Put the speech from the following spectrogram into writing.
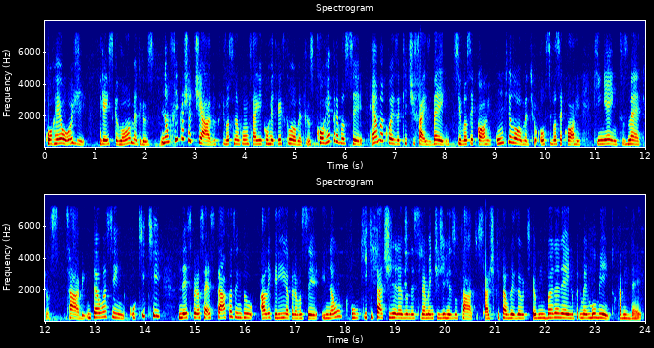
correr hoje, 3 quilômetros, não fica chateado porque você não consegue correr 3 quilômetros. Correr para você é uma coisa que te faz bem se você corre 1 quilômetro ou se você corre 500 metros, sabe? Então, assim, o que que nesse processo está fazendo alegria para você e não o que está te gerando necessariamente de resultados. Acho que talvez eu, eu me embananei no primeiro momento com a minha ideia.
